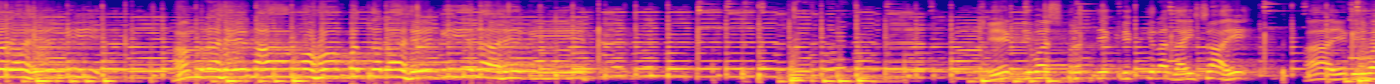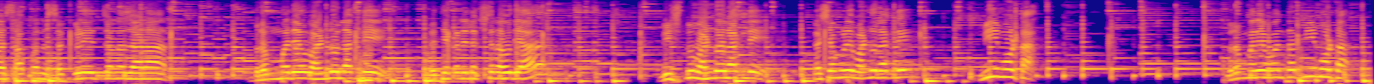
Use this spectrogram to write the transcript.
मोहब्बत रहेगी हम रहे ना मोहब्बत रहेगी रहेगी। एक दिवस प्रत्येक व्यक्तीला जायचं आहे. हा एक दिवस आपण सगळेच जण जाणार. ब्रह्मदेव भांडू लागले. कथेकडे लक्ष राहू द्या. विष्णू भांडू लागले. कशामुळे भांडू लागले? मी मोठा. ब्रह्मदेव म्हणतात मी मोठा.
